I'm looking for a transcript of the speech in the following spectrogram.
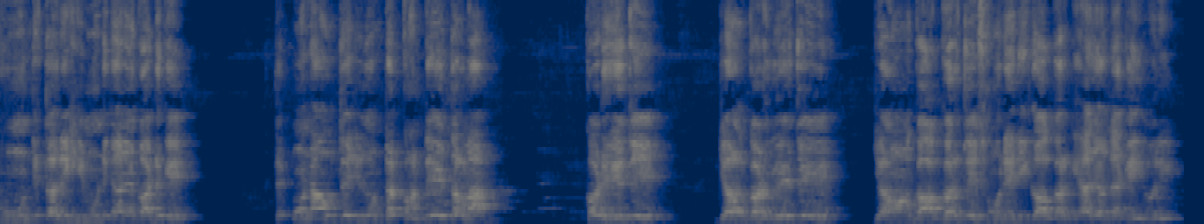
ਖੂਨ ਦਿੱਤਾ ਰਿਸ਼ੀ ਮੁੰਡੀਆਂ ਨੇ ਕੱਢ ਕੇ। ਤੇ ਉਹਨਾਂ ਉੱਤੇ ਜਦੋਂ ਢੱਕਣ ਦੇ ਤਾਂ ਨਾ, ਘੜੇ ਤੇ ਜਾਂ ਗੜਵੇ ਤੇ ਜਾਂ ਗਾਗਰ ਤੇ ਸੋਨੇ ਦੀ ਗਾਗਰ ਕਿਹਾ ਜਾਂਦਾ ਕਈ ਵਾਰੀ।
